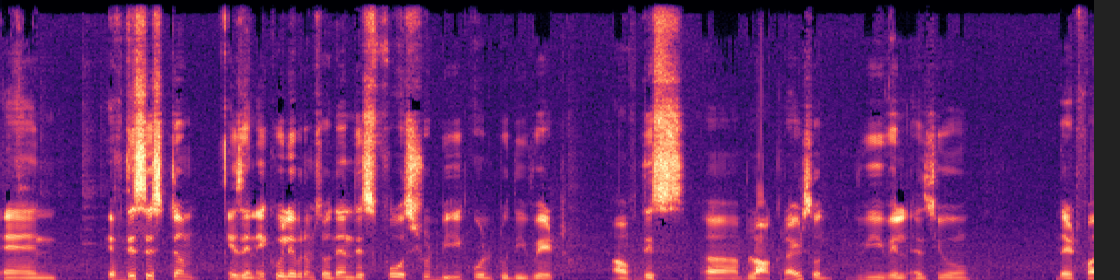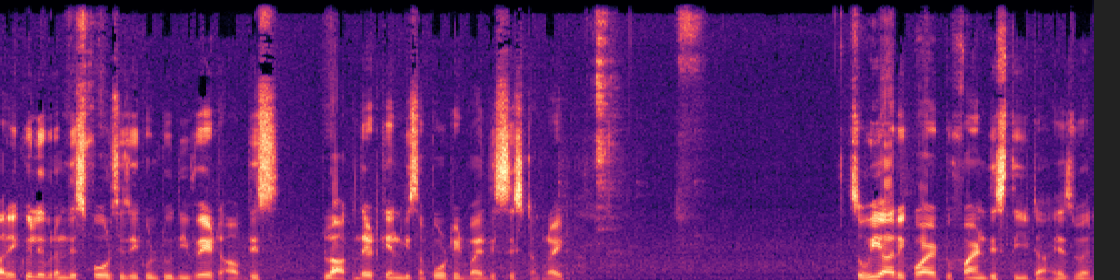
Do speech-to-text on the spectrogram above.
and if this system is in equilibrium so then this force should be equal to the weight of this uh, block right? So we will assume that for equilibrium this force is equal to the weight of this block that can be supported by this system right? So we are required to find this theta as well.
